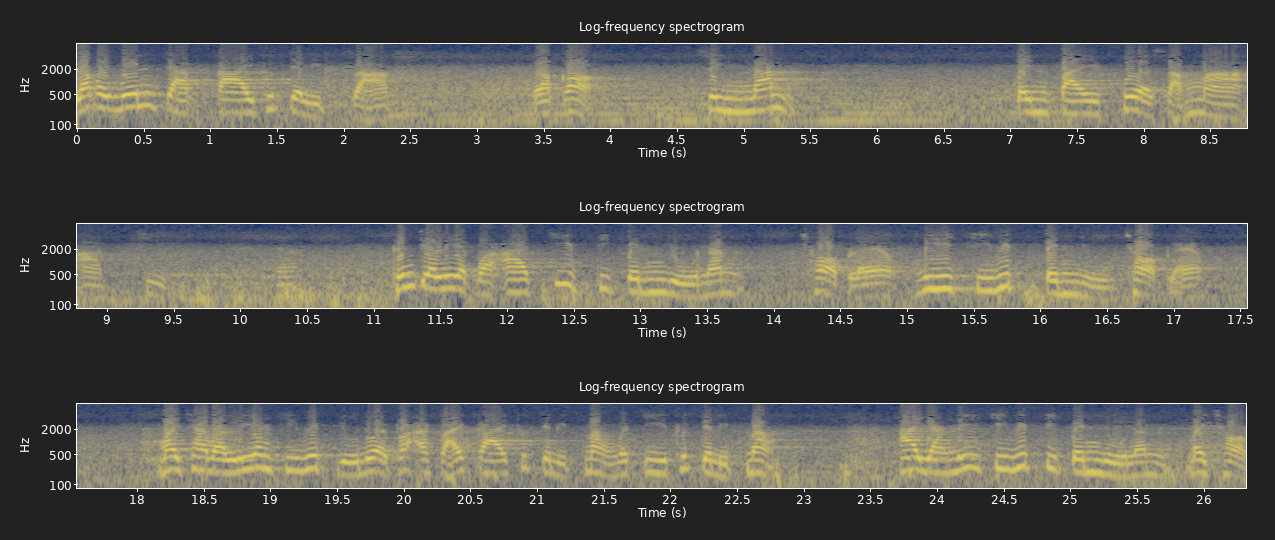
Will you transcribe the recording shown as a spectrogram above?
แล้วก็เว้นจากกายทุจริตสามแล้วก็สิ่งนั้นเป็นไปเพื่อสัมมาอาชีพ ถึงจะเรียกว่าอาชีพที่เป็นอยู่นั้นชอบแล้ว มีชีวิตเป็นอยู่ชอบแล้ว ไม่ใช่ว่าเลี้ยงชีวิตอยู่ด้วย เพราะอาศัยกายทุจริตมั่งวจีทุจริตมั่งถ้าอย่างนี้ชีวิตที่เป็นอยู่นั้นไม่ชอบ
